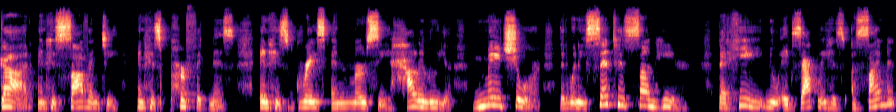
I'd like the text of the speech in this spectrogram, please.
God and his sovereignty and his perfectness in his grace and mercy, hallelujah, made sure that when he sent his son here, that he knew exactly his assignment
